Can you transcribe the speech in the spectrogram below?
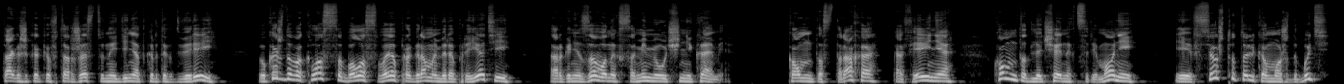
Так же, как и в торжественный день открытых дверей, у каждого класса была своя программа мероприятий, организованных самими учениками. Комната страха, кофейня, комната для чайных церемоний и всё, что только может быть,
